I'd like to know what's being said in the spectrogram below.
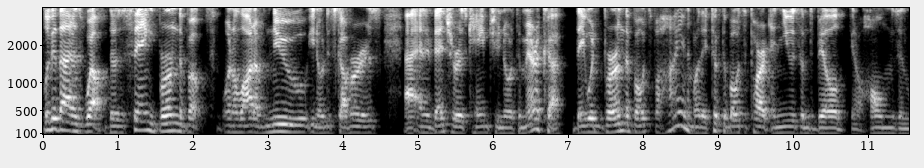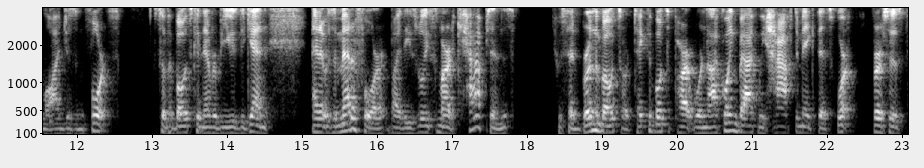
look at that as well. There's a saying, burn the boats. When a lot of new, you know, discoverers uh, and adventurers came to North America, they would burn the boats behind them or they took the boats apart and used them to build, you know, homes and lodges and forts. So the boats could never be used again. And it was a metaphor by these really smart captains who said, burn the boats or take the boats apart. We're not going back. We have to make this work versus,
